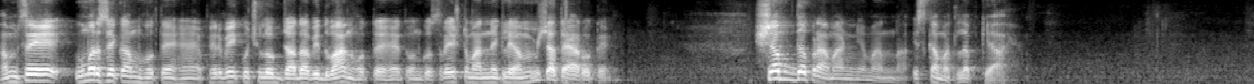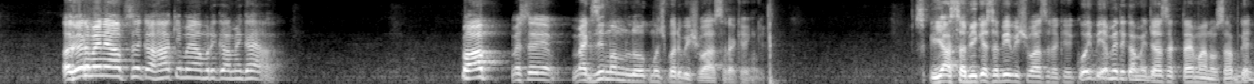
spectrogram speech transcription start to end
हमसे उम्र से कम होते हैं, फिर भी कुछ लोग ज़्यादा विद्वान होते हैं तो उनको श्रेष्ठ मानने के लिए हम हमेशा तैयार होते हैं। शब्द प्रामाण्य मानना, इसका मतलब क्या है? अगर मैंने आपसे कहा कि मैं अमेरिका में गया तो आप में से मैक्सिमम लोग मुझ पर विश्वास रखेंगे। या सभी के सभी विश्वास रखे। कोई भी अमेरिका में जा सकता है, मानो साहब गए।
